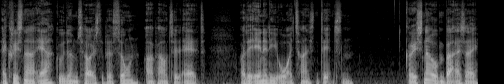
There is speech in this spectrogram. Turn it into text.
at Krishna er guddommens højeste person, ophav til alt – og det endelige ord i transcendensen. Krishna åbenbarer sig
